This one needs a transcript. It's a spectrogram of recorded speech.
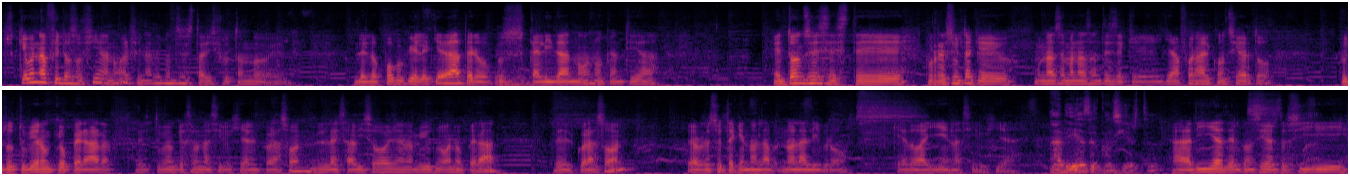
pues, qué buena filosofía, ¿no? Al final de cuentas está disfrutando de, de lo poco que le queda, pero pues calidad, ¿no? No cantidad. Entonces, este, pues resulta que unas semanas antes de que ya fuera al concierto, pues lo tuvieron que operar, le tuvieron que hacer una cirugía del corazón, les avisó, oigan amigos, me van a operar del corazón, pero resulta que no la, no la libró, quedó ahí en la cirugía. ¿A días del concierto? A días del concierto, sí,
